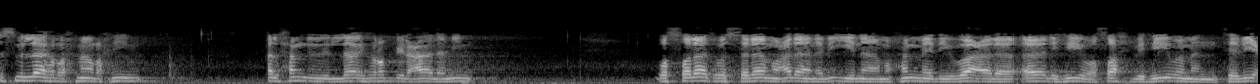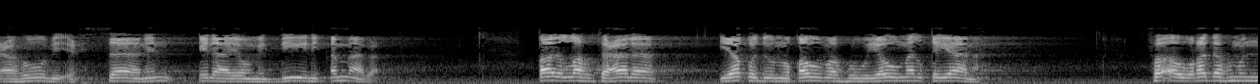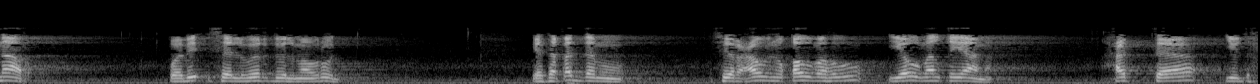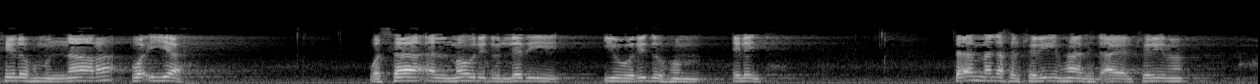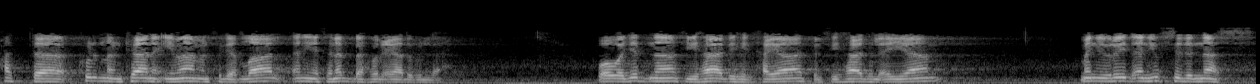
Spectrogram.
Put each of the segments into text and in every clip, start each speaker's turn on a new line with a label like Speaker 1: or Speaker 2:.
Speaker 1: بسم الله الرحمن الرحيم. الحمد لله رب العالمين. والصلاة والسلام على نبينا محمد وعلى آله وصحبه ومن تبعه بإحسان إلى يوم الدين. أما بعد. قال الله تعالى يقدم قومه يوم القيامة. فأوردهم النار. وبئس الورد المورود. يتقدم فرعون قومه يوم القيامة حتى يدخلهم النار وإياه. وساء المورد الذي يوردهم إليه. تأمل أخي الكريم هذه الآية الكريمة حتى كل من كان إماما في الإضلال أن يتنبه والعياذ بالله. ووجدنا في هذه الحياة بل في هذه الأيام من يريد أن يفسد الناس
